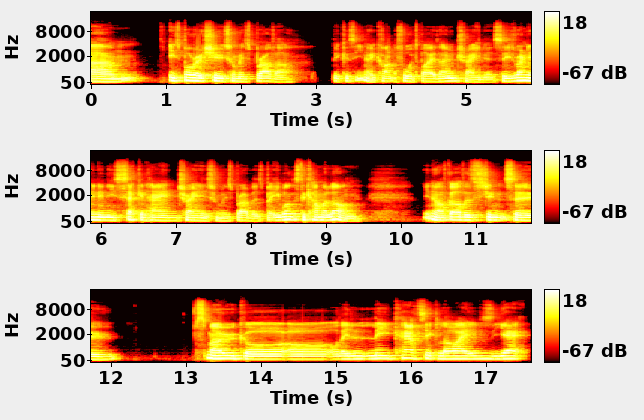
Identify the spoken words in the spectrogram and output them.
um, he's borrowed shoes from his brother because you know he can't afford to buy his own trainers. So he's running in these second-hand trainers from his brothers, but he wants to come along. You know, I've got other students who smoke or or, or they lead chaotic lives. Yet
